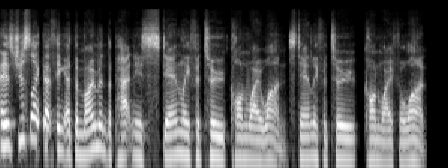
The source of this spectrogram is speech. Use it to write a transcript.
it's just like that thing at the moment. The pattern is Stanley for two, Conway one. Stanley for two, Conway for one.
